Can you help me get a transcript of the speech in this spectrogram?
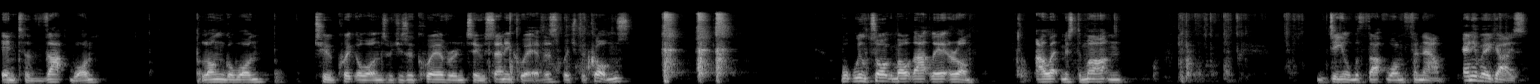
into that one, longer one, two quicker ones, which is a quaver and two semiquavers, which becomes. But we'll talk about that later on. I'll let Mr. Martin deal with that one for now. Anyway, guys,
